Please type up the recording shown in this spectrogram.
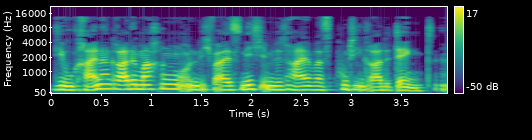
die Ukrainer gerade machen und ich weiß nicht im Detail, was Putin gerade denkt. Ja.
